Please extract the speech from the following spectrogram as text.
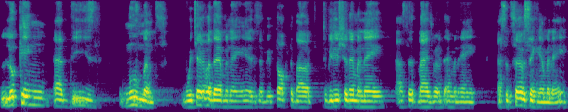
looking at these movements, whichever the M&A is, and we've talked about distribution M&A, asset management M&A, asset servicing M&A,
